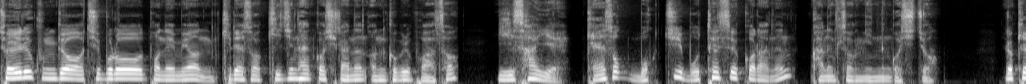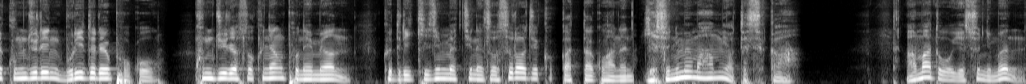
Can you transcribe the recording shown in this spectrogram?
저희를 굶겨 집으로 보내면 길에서 기진할 것이라는 언급을 보아서 이 사이에 계속 먹지 못했을 거라는 가능성이 있는 것이죠. 이렇게 굶주린 무리들을 보고 굶주려서 그냥 보내면 그들이 기진맥진해서 쓰러질 것 같다고 하는 예수님의 마음이 어땠을까? 아마도 예수님은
